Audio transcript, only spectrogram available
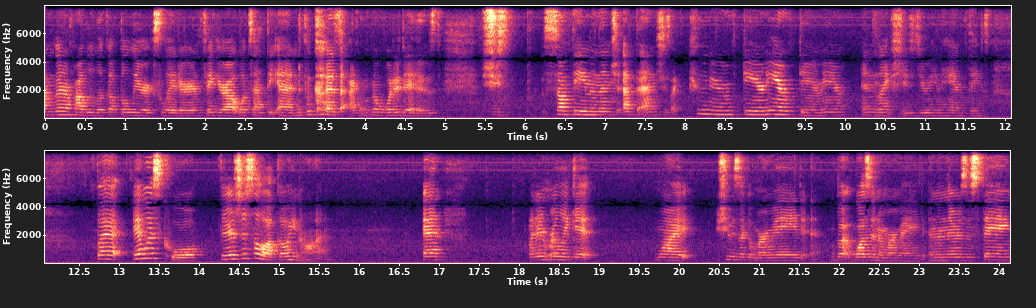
I'm gonna probably look up the lyrics later and figure out what's at the end because I don't know what it is. She's something, and then she, at the end she's like, and like she's doing the hand things. But it was cool. There's just a lot going on, and I didn't really get why she was like a mermaid, but wasn't a mermaid. And then there was this thing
